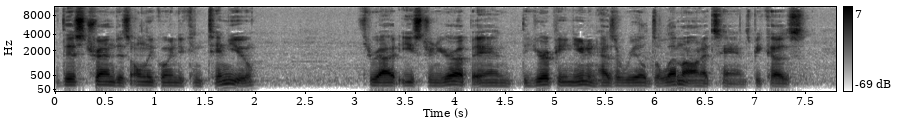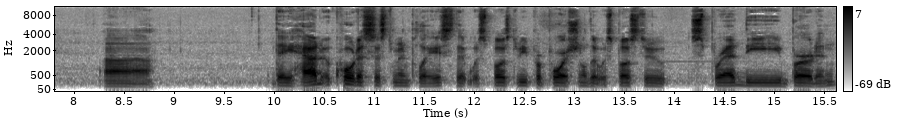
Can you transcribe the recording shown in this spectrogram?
this trend is only going to continue throughout Eastern Europe, and the European Union has a real dilemma on its hands because uh, they had a quota system in place that was supposed to be proportional, that was supposed to spread the burden,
